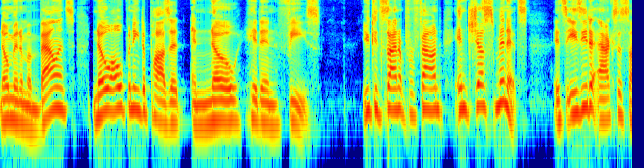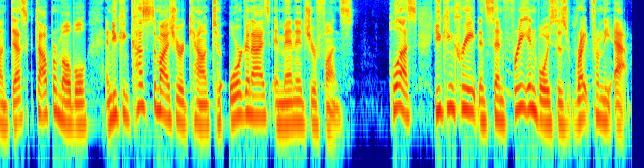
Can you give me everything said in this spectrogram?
No minimum balance, no opening deposit, and no hidden fees. You can sign up for Found in just minutes. It's easy to access on desktop or mobile, and you can customize your account to organize and manage your funds. Plus, you can create and send free invoices right from the app,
